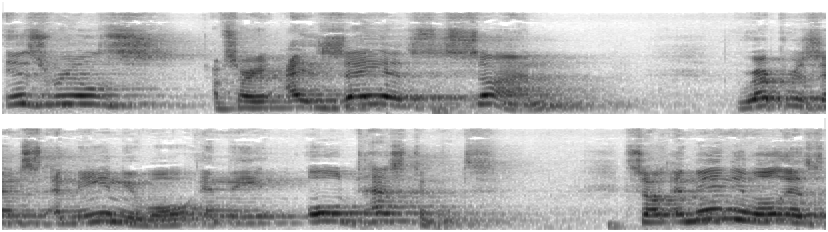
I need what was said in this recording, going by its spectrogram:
Israel's I'm sorry, Isaiah's son represents Emmanuel in the Old Testament. So Emmanuel is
